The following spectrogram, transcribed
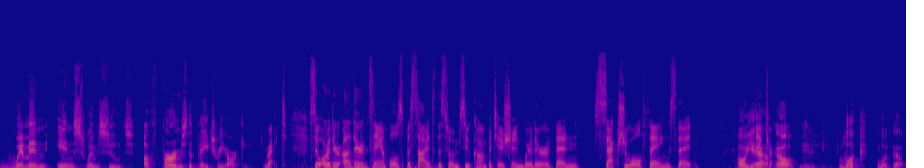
women in swimsuits affirms the patriarchy. Right. So, are there other examples besides the swimsuit competition where there have been sexual things that? Oh yeah. tr- oh, look, look up.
